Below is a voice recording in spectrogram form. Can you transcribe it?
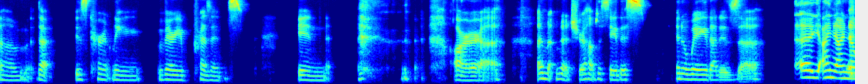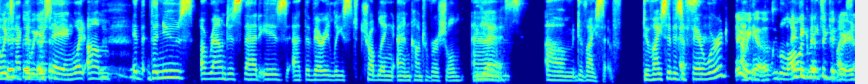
um, that is currently very present in our? Uh, I'm, I'm, not sure how to say this in a way that is uh, uh, I, I know exactly what you're saying. What um it, the news around us that is at the very least troubling and controversial and yes. um divisive. Divisive is yes. a fair word. There I we go. We will all agree that's a good divisive.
